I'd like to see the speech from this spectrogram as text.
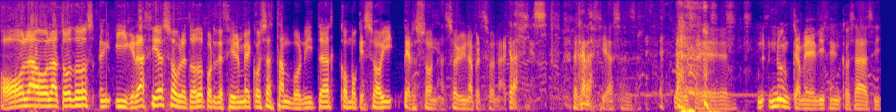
Hola, hola a todos y gracias sobre todo por decirme cosas tan bonitas como que soy persona, soy una persona. Gracias, gracias. Eh, nunca me dicen cosas así.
